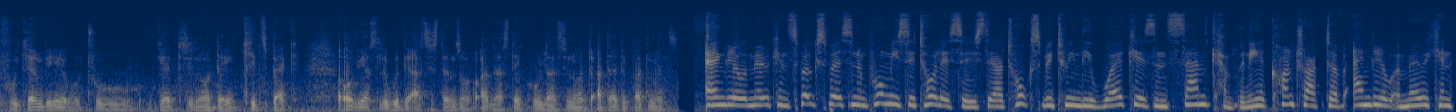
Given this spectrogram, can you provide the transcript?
if we can be able to get you know the kids back, obviously with the assistance of other stakeholders, you know, other departments. Anglo American spokesperson Mpumi Sithole says there are talks between the workers and Sand Company, a contractor of Anglo American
